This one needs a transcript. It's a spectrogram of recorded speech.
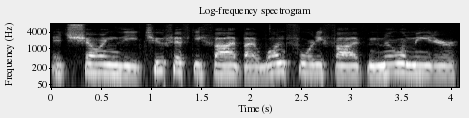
It's showing the 255 by 145 millimeter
